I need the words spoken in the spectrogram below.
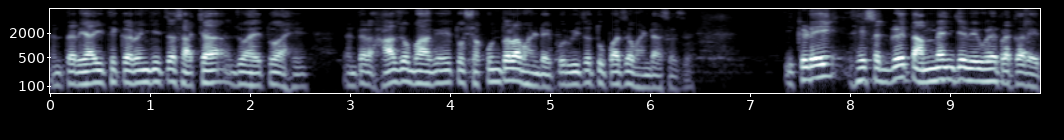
नंतर ह्या इथे करंजीचा साचा जो आहे तो आहे. नंतर हा जो भाग आहे तो शकुंतला भांडं आहे पूर्वीचं तुपाचं भांडं असायचं. इकडे हे सगळे तांब्यांचे वेगवेगळे प्रकार आहेत.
